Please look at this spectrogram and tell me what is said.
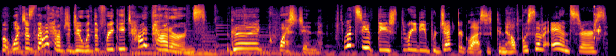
But what does that have to do with the freaky tie patterns? Good question. Let's see if these 3D projector glasses can help with some answers.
